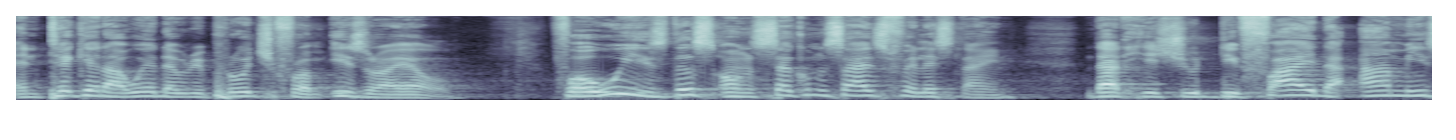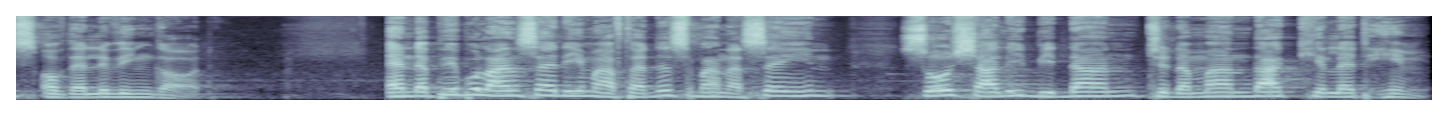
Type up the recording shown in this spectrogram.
and taketh away the reproach from Israel? For who is this uncircumcised Philistine that he should defy the armies of the living God? And the people answered him after this manner, saying, So shall it be done to the man that killeth him.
